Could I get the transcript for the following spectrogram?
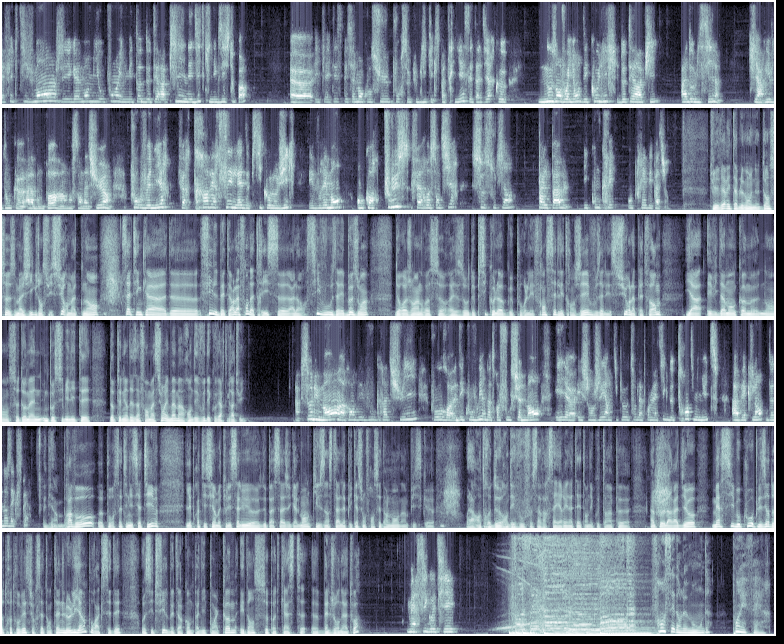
Effectivement, j'ai également mis au point une méthode de thérapie inédite qui n'existe pas euh, et qui a été spécialement conçue pour ce public expatrié, c'est-à-dire que nous envoyons des colis de thérapie à domicile qui arrivent donc euh, à bon port, hein, on s'en assure, pour venir faire traverser l'aide psychologique et vraiment encore plus faire ressentir ce soutien palpable et concret auprès des patients. Tu es véritablement une danseuse magique, j'en suis sûr maintenant. Satinka de Feel Better, la fondatrice. Euh, Alors, si vous avez besoin de rejoindre ce réseau de psychologues pour les Français de l'étranger, vous allez sur la plateforme. Il y a évidemment, comme dans ce domaine, une possibilité d'obtenir des informations et même un rendez-vous découverte gratuit. Absolument, un rendez-vous gratuit pour euh, découvrir notre fonctionnement et euh, échanger un petit peu autour de la problématique de 30 minutes avec l'un de nos experts. Eh bien, bravo euh, pour cette initiative. Les praticiens, bah, tu les salues de passage également, qu'ils installent l'application Français dans le monde, hein, puisque voilà, entre deux rendez-vous, faut savoir s'aérer la tête en écoutant un peu un peu la radio. Merci beaucoup, au plaisir de te retrouver sur cette antenne. Le lien pour accéder au site feelbettercompany.com est dans ce podcast. Euh, belle journée à toi. Merci Gauthier. Français dans le monde.fr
